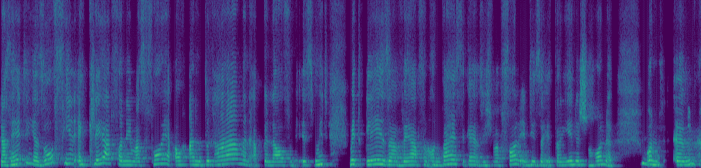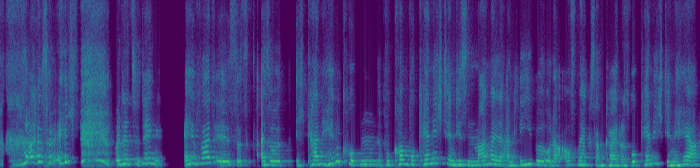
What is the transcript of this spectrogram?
Das hätte ja so viel erklärt von dem, was vorher auch an Dramen abgelaufen ist, mit, mit Gläser werfen und weiße also ich war voll in dieser italienischen Rolle. Und ähm, also echt, und dann zu denken, ey, was ist das? Also ich kann hingucken, wo komm, wo kenne ich denn diesen Mangel an Liebe oder Aufmerksamkeit? Also wo kenne ich den her?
